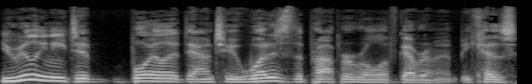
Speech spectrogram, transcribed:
you really need to boil it down to what is the proper role of government because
